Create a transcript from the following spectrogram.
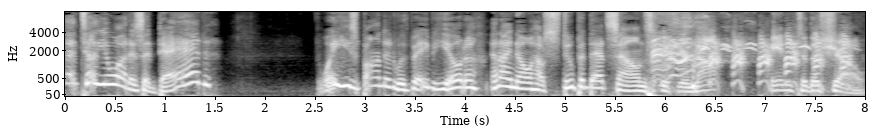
I tell you what, as a dad, the way he's bonded with Baby Yoda, and I know how stupid that sounds if you're not into the show.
